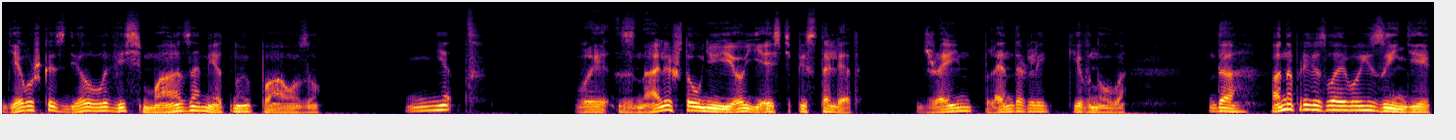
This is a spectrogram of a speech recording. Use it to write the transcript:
девушка сделала весьма заметную паузу. «Нет». «Вы знали, что у нее есть пистолет?» Джейн Плендерли кивнула. «Да, она привезла его из Индии.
